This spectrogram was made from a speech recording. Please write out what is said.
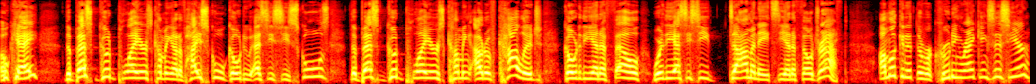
okay? The best good players coming out of high school go to SEC schools. The best good players coming out of college go to the NFL, where the SEC dominates the NFL draft. I'm looking at the recruiting rankings this year.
